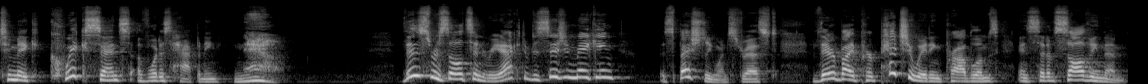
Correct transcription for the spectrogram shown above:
to make quick sense of what is happening now. This results in reactive decision making, especially when stressed, thereby perpetuating problems instead of solving them.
